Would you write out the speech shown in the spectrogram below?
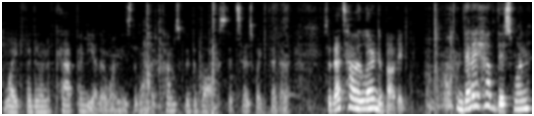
white feather on a cap, and the other one is the one that comes with the box that says white feather. So that's how I learned about it. And then I have this one.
